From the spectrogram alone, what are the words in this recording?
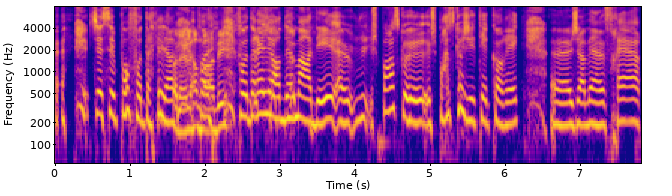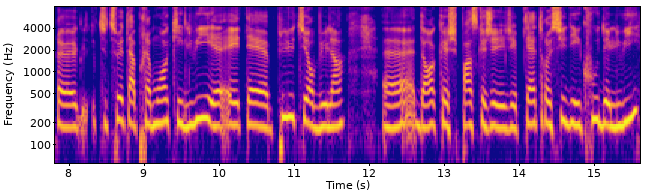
je sais pas, faudrait leur, faudrait leur demander. Faudrait leur demander. Euh, je pense que je pense que j'étais correct. J'avais un frère tout de suite après moi qui lui était plus turbulent. donc je pense que j'ai peut-être reçu des coups de lui.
